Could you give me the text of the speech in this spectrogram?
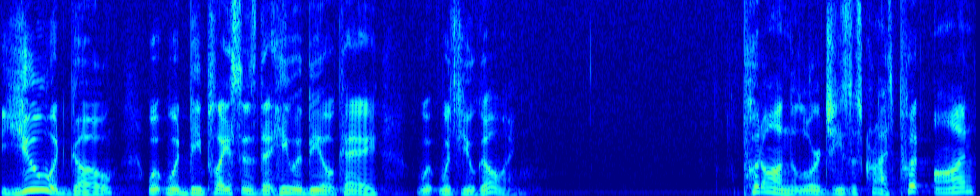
you would go what would be places that he would be okay with you going. Put on the Lord Jesus Christ. Put on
